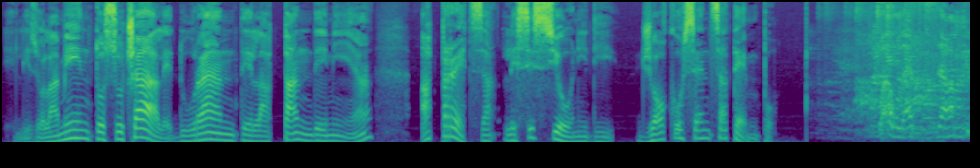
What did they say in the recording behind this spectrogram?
e l'isolamento sociale durante la pandemia apprezza le sessioni di gioco senza tempo. Well, that's um,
